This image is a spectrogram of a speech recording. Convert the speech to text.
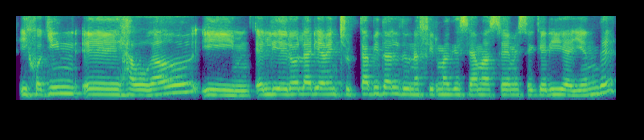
Y Joaquín es abogado y él lideró el área Venture Capital de una firma que se llama CMC Quería Allende.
